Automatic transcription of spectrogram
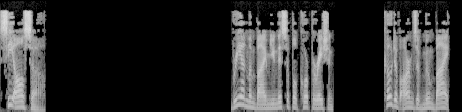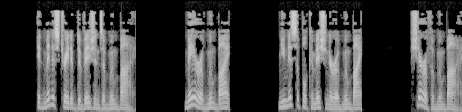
See also. Mumbai Municipal Corporation. Coat of Arms of Mumbai. Administrative Divisions of Mumbai. Mayor of Mumbai. Municipal Commissioner of Mumbai. Sheriff of Mumbai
